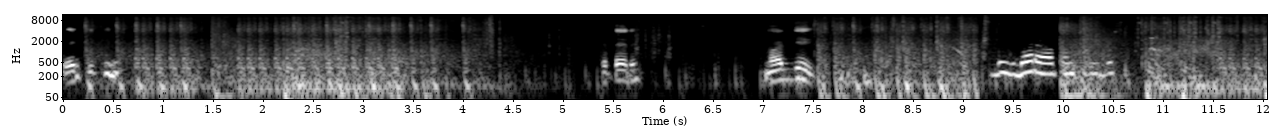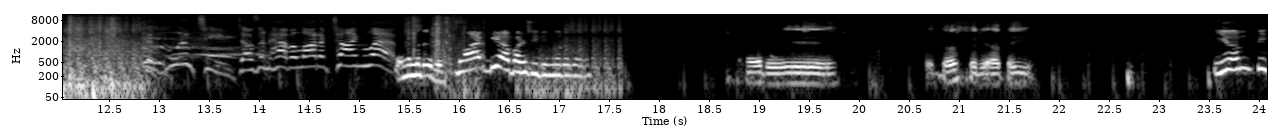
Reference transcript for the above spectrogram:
Wait, chicken. Катары. Мордик. Быстро, а там тебе team doesn't have a lot of time left. मेरे रे दिया अपन सीधी मेरे को अरे दस सर आता ही ये भी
